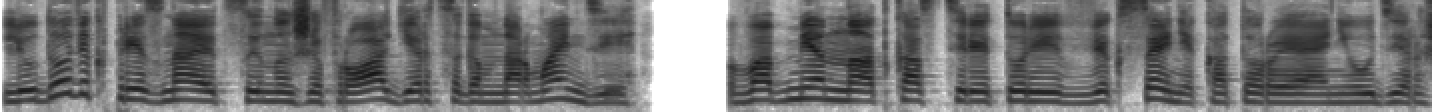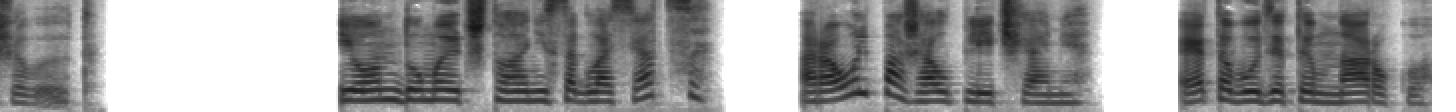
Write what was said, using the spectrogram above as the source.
Людовик признает сына Жефруа герцогом Нормандии в обмен на отказ территории в Вексене, которые они удерживают. И он думает, что они согласятся? Рауль пожал плечами. Это будет им на руку.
